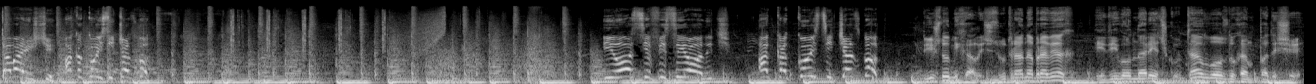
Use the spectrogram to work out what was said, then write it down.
Товарищи, а какой сейчас год? Иосиф Исионович, а какой сейчас год? Ты что, Михалыч, с утра на бровях? Иди вон на речку, там воздухом подыши.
